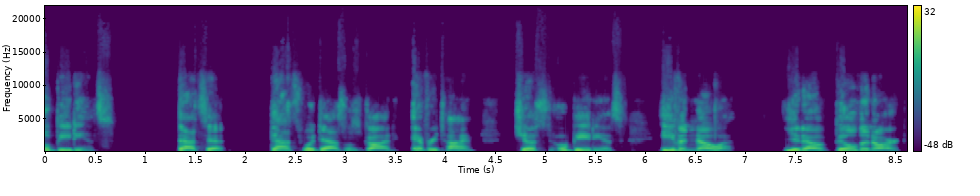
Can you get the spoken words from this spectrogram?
obedience. That's it. That's what dazzles God every time. Just obedience. Even Noah, you know, build an ark.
